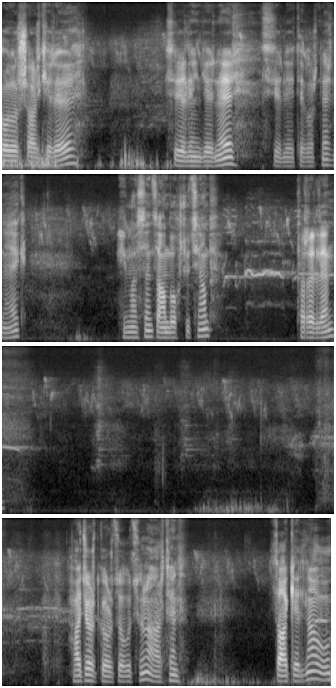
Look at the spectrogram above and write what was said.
բոլոր շարքերը սիրելի ընկերներ սիրելի հետևորդներ նայեք հիմա սենց ամբողջությամբ փռել եմ հաջորդ գործողությունը արդեն ծակելն է ու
